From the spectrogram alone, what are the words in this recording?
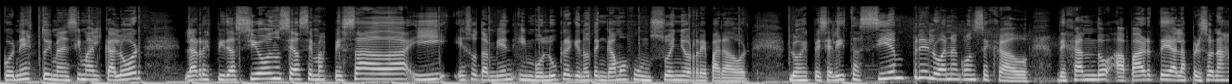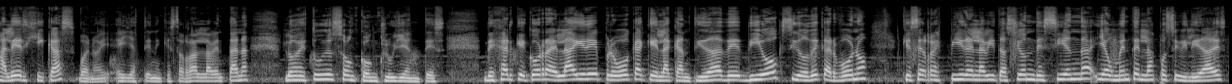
con esto y más encima del calor, la respiración se hace más pesada y eso también involucra que no tengamos un sueño reparador. Los especialistas siempre lo han aconsejado, dejando aparte a las personas alérgicas, bueno, ellas tienen que cerrar la ventana, los estudios son concluyentes. Dejar que corra el aire provoca que la cantidad de dióxido de carbono que se respira en la habitación descienda y aumenten las posibilidades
